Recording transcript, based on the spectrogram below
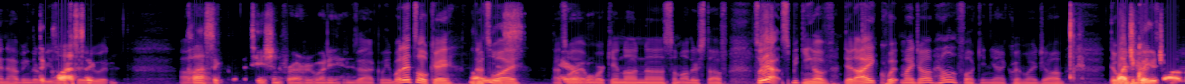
and having the, The resource to do it. Um, Classic limitation for everybody. Exactly, but it's okay. Money That's why. That's why I'm working on uh, some other stuff. So yeah, speaking of, did I quit my job? Hell, fucking yeah, I quit my job. Did Why'd you quit your job?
